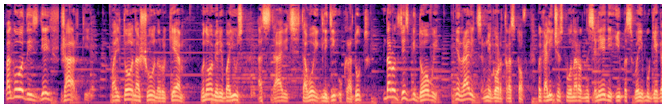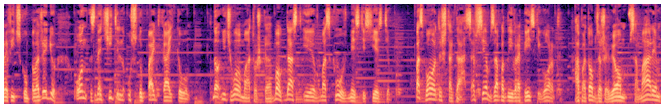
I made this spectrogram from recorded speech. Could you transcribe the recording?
Погоды здесь жаркие. Пальто ношу на руке. В номере боюсь оставить. Того и гляди украдут. Народ здесь бедовый. Не нравится мне город Ростов. По количеству народонаселения и по своему географическому положению он значительно уступает Хайкову. Но ничего, матушка, Бог даст и в Москву вместе съездим. Посмотришь тогда, совсем западноевропейский город. А потом заживем в Самаре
